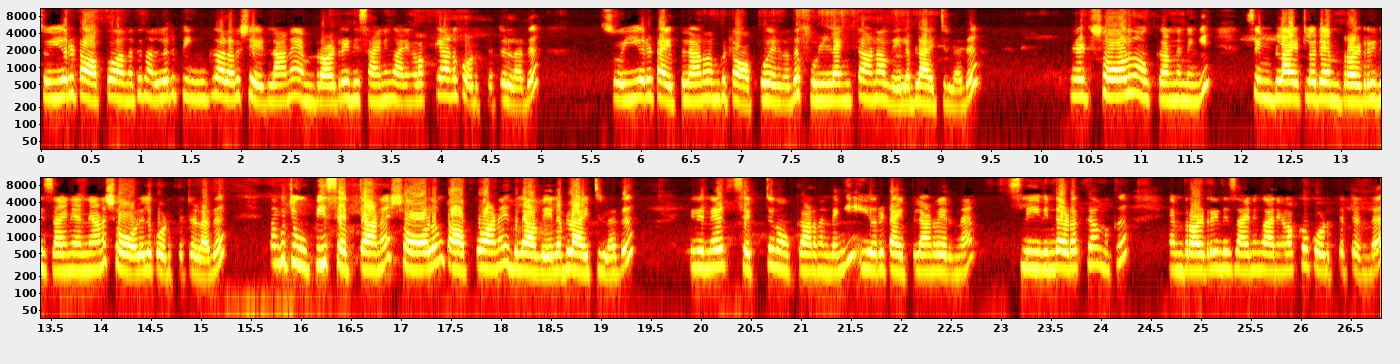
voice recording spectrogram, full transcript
സോ ഈ ഒരു ടോപ്പ് വന്നിട്ട് നല്ലൊരു പിങ്ക് കളർ ഷെയ്ഡിലാണ് എംബ്രോയിഡറി ഡിസൈനും കാര്യങ്ങളൊക്കെയാണ് കൊടുത്തിട്ടുള്ളത്. സോ ഈ ഒരു ടൈപ്പിലാണ് നമുക്ക് ടോപ്പ് വരുന്നത്. ഫുൾ ലെങ്ത് ആണ് അവൈലബിൾ ആയിട്ടുള്ളത്. പിന്നെ ഷോൾ നോക്കുകയാണെന്നുണ്ടെങ്കിൽ സിമ്പിൾ ആയിട്ടുള്ള ഒരു എംബ്രോയിഡറി ഡിസൈൻ തന്നെയാണ് ഷോളിൽ കൊടുത്തിട്ടുള്ളത്. നമുക്ക് ടു പീസ് സെറ്റ് ആണ്. ഷോളും ടോപ്പും ആണ് ഇതിൽ അവൈലബിൾ ആയിട്ടുള്ളത്. ഇതിന്റെ സെറ്റ് നോക്കുകയാണെന്നുണ്ടെങ്കിൽ ഈ ഒരു ടൈപ്പിലാണ് വരുന്നത്. സ്ലീവിന്റെ അവിടെ ഒക്കെ നമുക്ക് എംബ്രോയിഡറി ഡിസൈനും കാര്യങ്ങളൊക്കെ കൊടുത്തിട്ടുണ്ട്.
